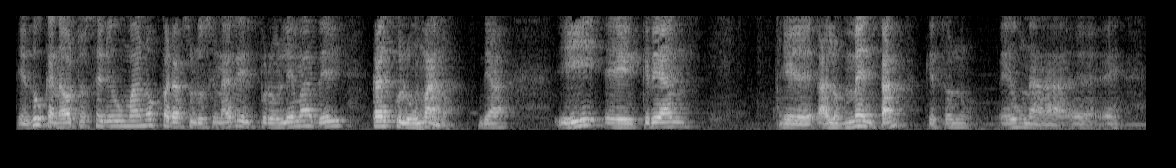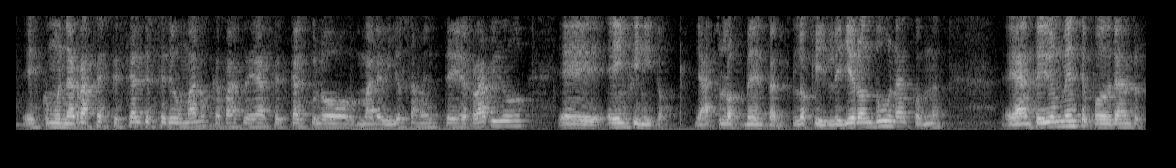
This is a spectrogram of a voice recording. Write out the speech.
educan a otros seres humanos para solucionar el problema del cálculo humano, ¿ya? Y eh, crean eh, a los Mentant, que son es una eh, es como una raza especial de seres humanos capaz de hacer cálculos maravillosamente rápidos e infinitos. Ya son los que leyeron Duna anteriormente podrán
